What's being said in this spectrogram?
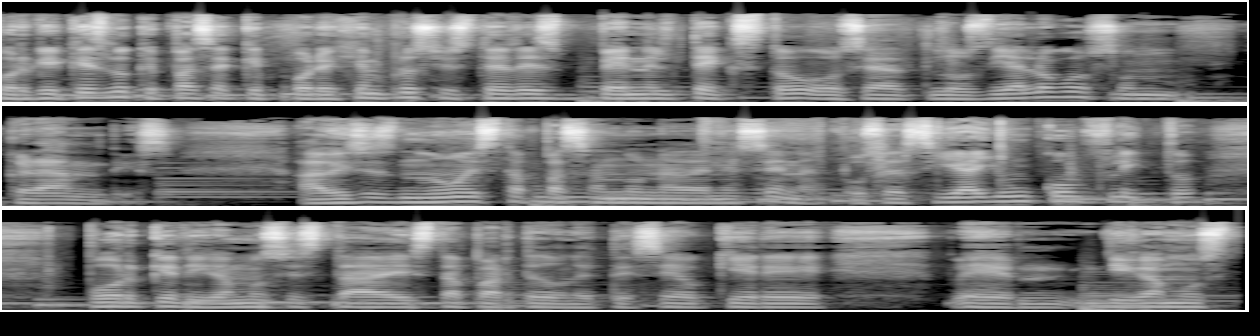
Porque qué es lo que pasa? Que por ejemplo si ustedes ven el texto, o sea, los diálogos son grandes. A veces no está pasando nada en escena. O sea, si hay un conflicto porque digamos está esta parte donde Teseo quiere, em, digamos,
